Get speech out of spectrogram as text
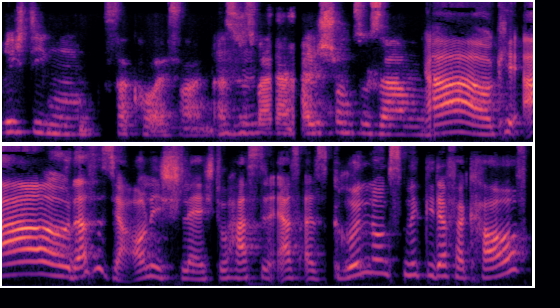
richtigen Verkäufern. Also das mhm. war dann alles schon zusammen. Ah, okay. Ah, oh, das ist ja auch nicht schlecht. Du hast den erst als Gründungsmitglieder verkauft,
